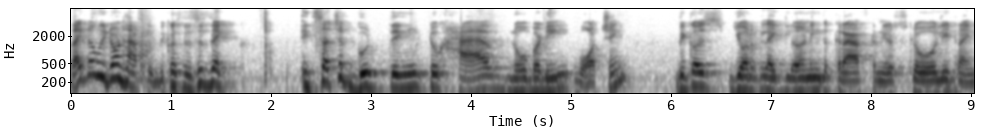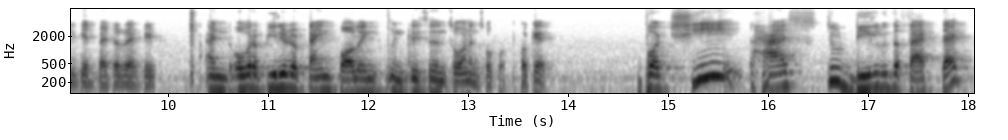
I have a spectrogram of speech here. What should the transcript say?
Right now we don't have to because this is like it's such a good thing to have nobody watching because you're like learning the craft and you're slowly trying to get better at it. And over a period of time following increases and so on and so forth okay? But she has to deal with the fact that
